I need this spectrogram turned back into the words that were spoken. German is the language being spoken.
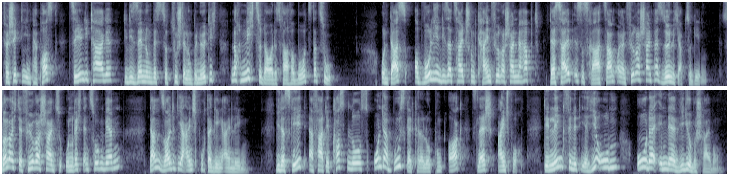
Verschickt ihr ihn per Post, zählen die Tage, die die Sendung bis zur Zustellung benötigt, noch nicht zur Dauer des Fahrverbots dazu. Und das, obwohl ihr in dieser Zeit schon keinen Führerschein mehr habt. Deshalb ist es ratsam, euren Führerschein persönlich abzugeben. Soll euch der Führerschein zu Unrecht entzogen werden, dann solltet ihr Einspruch dagegen einlegen. Wie das geht, erfahrt ihr kostenlos unter bußgeldkatalog.org/einspruch. Den Link findet ihr hier oben oder in der Videobeschreibung.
